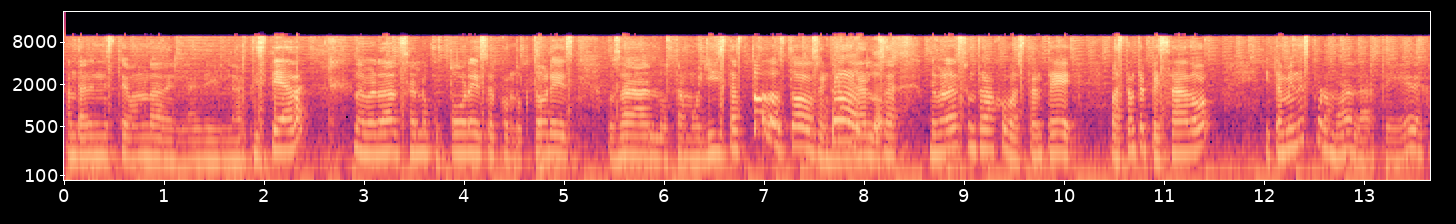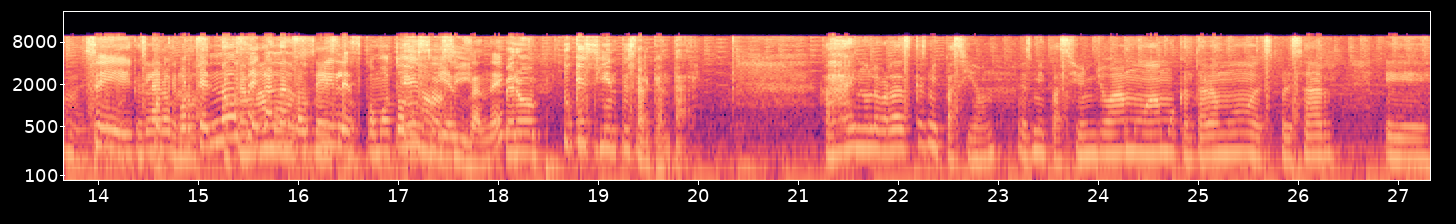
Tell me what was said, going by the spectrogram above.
andar en este onda de la, de la artisteada. De verdad, ser locutores, ser conductores, o sea, los tramoyistas, todos, todos en Todos. general. O sea, de verdad es un trabajo bastante, bastante pesado. Y también es por amor al arte, ¿eh? déjame decirte, Sí, porque claro, porque, nos- no porque se ganan los esto. miles como todos Eso sí. piensan, ¿eh? Pero, ¿tú qué sientes al cantar? Ay, no, la verdad es que es mi pasión, es mi pasión. Yo amo, amo cantar, amo expresar eh,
